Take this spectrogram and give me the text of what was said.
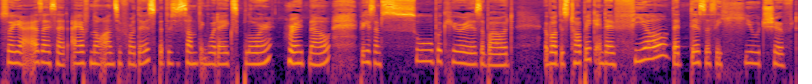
So yeah, as I said, I have no answer for this, but this is something what I explore right now because I'm super curious about about this topic and I feel that this is a huge shift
